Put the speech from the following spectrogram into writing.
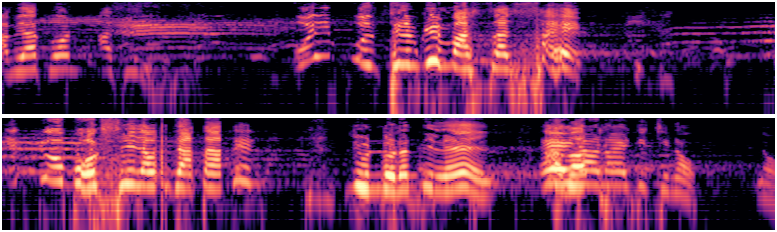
আমি এখন আসি। ওই বলছিলাম কি মাস্টার সাহেব একটু বক্সি যাও যাতায়াতের জুন্ডটা দিলে এই আমার- নাও নাও এই দিচ্ছি নাও নাও।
